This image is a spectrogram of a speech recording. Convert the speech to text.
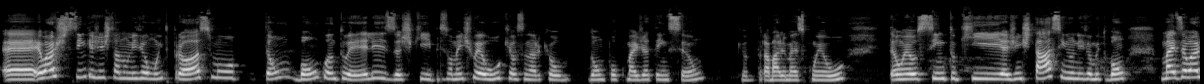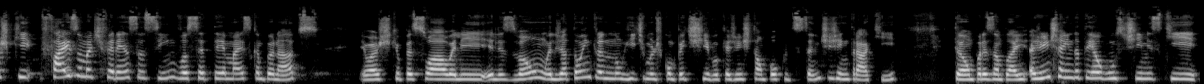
é, eu acho sim que a gente tá num nível muito próximo tão bom quanto eles. Acho que principalmente o EU, que é o cenário que eu dou um pouco mais de atenção, que eu trabalho mais com EU. Então eu sinto que a gente tá assim no nível muito bom, mas eu acho que faz uma diferença sim você ter mais campeonatos. Eu acho que o pessoal, ele, eles vão, eles já estão entrando num ritmo de competitivo que a gente está um pouco distante de entrar aqui. Então, por exemplo, a, gente ainda tem alguns times que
